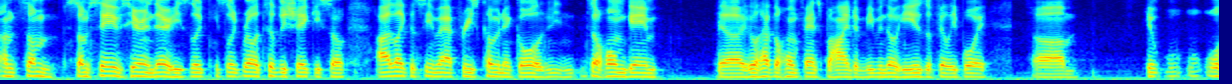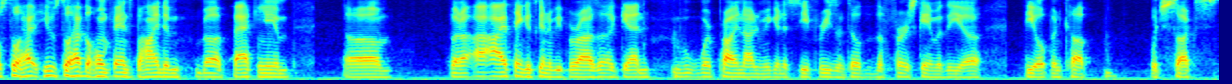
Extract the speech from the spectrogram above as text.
on some some saves here and there. He's looked he's looked relatively shaky. So I'd like to see Matt Freese coming at goal. I mean, it's a home game. Uh, he'll have the home fans behind him, even though he is a Philly boy. Um, it will still have he will still have the home fans behind him, uh, backing him. Um, but I, I think it's going to be Barraza again. We're probably not even going to see Freese until the first game of the uh, the Open Cup, which sucks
